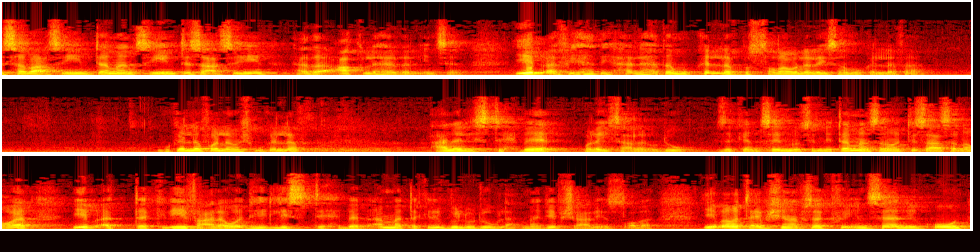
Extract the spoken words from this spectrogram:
سبع سنين ثمان سنين تسع سنين هذا عقل هذا الإنسان. يبقى في هذه الحالة هذا مكلف بالصلاة ولا ليس مكلفا؟ مكلف ولا مش مكلف؟ على الاستحباب وليس على الوجوب. إذا كان سنه سن 8 سنوات 9 سنوات يبقى التكليف على وجه الاستحباب. أما التكليف بالوجوب لا ما يجبش عليه الصلاة. يبقى ما تعبش نفسك في إنسان يكون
